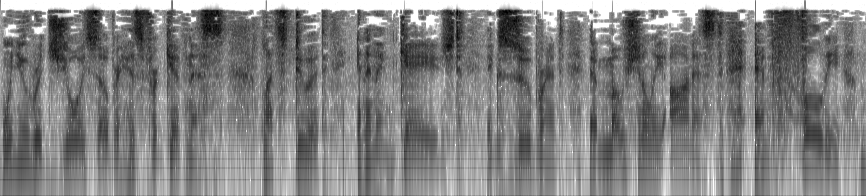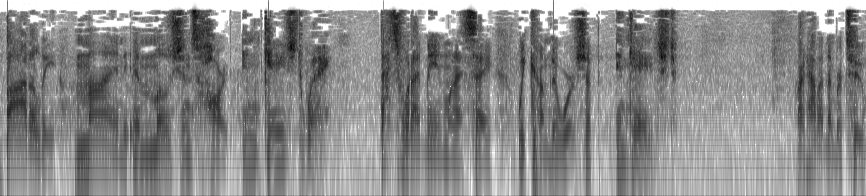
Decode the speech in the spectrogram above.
When you rejoice over His forgiveness, let's do it in an engaged, exuberant, emotionally honest, and fully bodily, mind, emotions, heart engaged way. That's what I mean when I say we come to worship engaged. Alright, how about number two?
